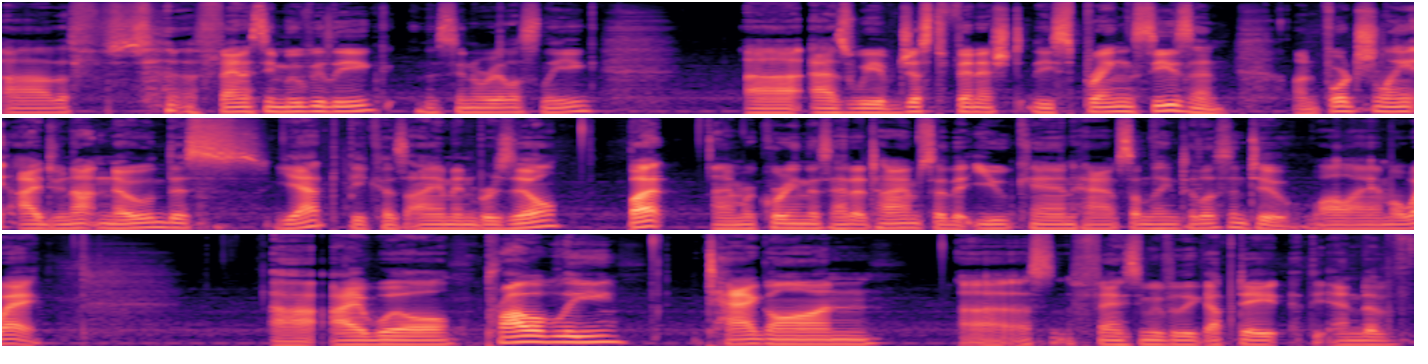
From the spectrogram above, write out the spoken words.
uh, the F- Fantasy Movie League, the Cinerealist League. uh, as we have just finished the spring season. Unfortunately, I do not know this yet because I am in Brazil, but I'm recording this ahead of time so that you can have something to listen to while I am away. Uh, I will probably tag on uh, Fantasy Movie League update at the end of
